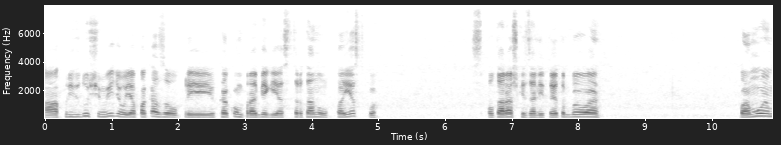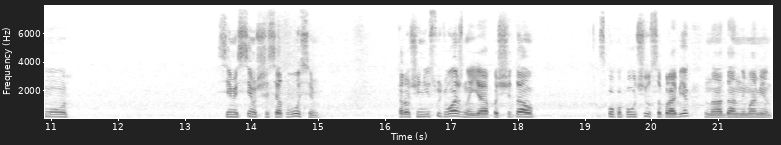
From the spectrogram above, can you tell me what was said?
А в предыдущем видео я показывал, при каком пробеге я стартанул в поездку с полторашкой залитой. Это было, по-моему, 77-68. Короче, не суть важно. Я посчитал, сколько получился пробег на данный момент.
